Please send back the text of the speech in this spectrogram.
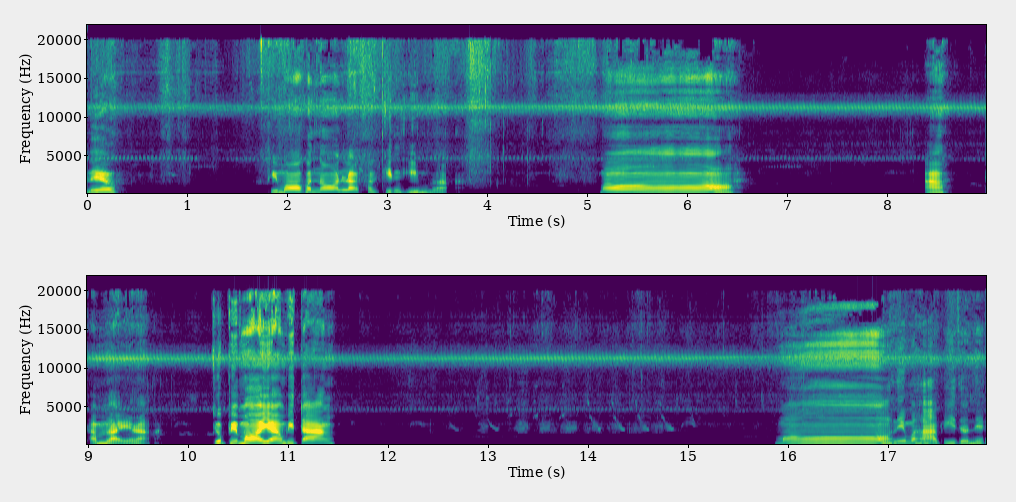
เร็วพี่มอเขานอนแล้วเขากินอิ่มแล้วมอเอาทำไรน่ะ จุ๊บพี่มอยังพี่ตัง โมนี่มาหาพี่ตัวนี้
